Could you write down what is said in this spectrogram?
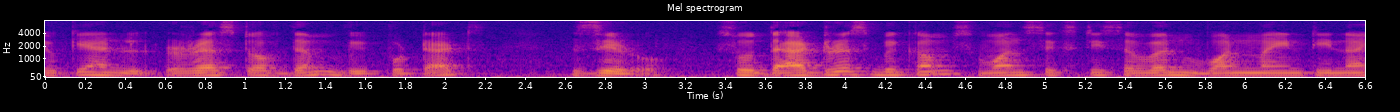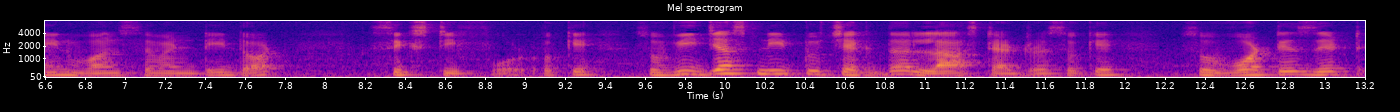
okay? And rest of them we put at 0 so the address becomes 167 199 170 dot 64 okay? So we just need to check the last address okay so what is it?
